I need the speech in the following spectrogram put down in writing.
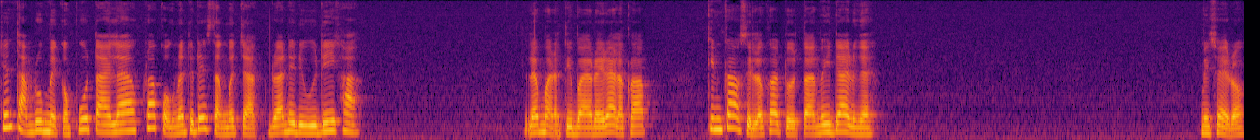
ฉันถามรูมเมทของผู้ตายแล้วคราบของนั้นเธอได้สั่งมาจากร้านเดลิวอรี่ค่ะ แล้วมันอธิบายอะไรได้ล่ะครับ กินข้าวเสร็จแล้วฆ่าตัวตายไม่ได้หรือไง ไม่ใช่หรอก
